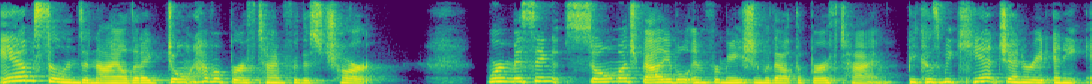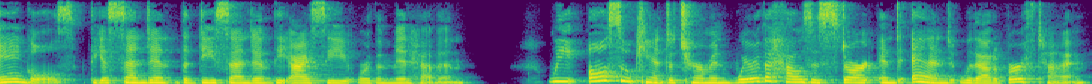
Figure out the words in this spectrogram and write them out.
am still in denial that I don't have a birth time for this chart. We're missing so much valuable information without the birth time because we can't generate any angles the ascendant, the descendant, the IC, or the midheaven. We also can't determine where the houses start and end without a birth time.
